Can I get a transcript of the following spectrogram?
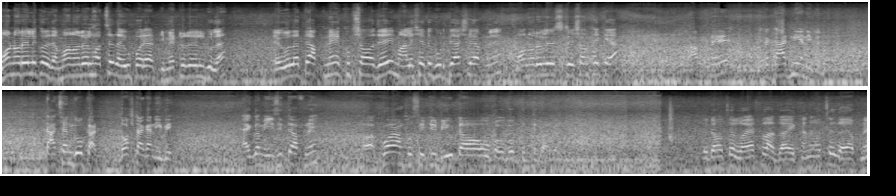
মনোরেলে করে যান মনোরেল হচ্ছে যাই উপরে আর কি মেট্রো রেলগুলা এগুলাতে আপনি খুব সহজেই মালয়েশিয়াতে ঘুরতে আসলে আপনি মনোরেলের স্টেশন থেকে আপনি একটা কার্ড নিয়ে নেবেন। টাচ অ্যান্ড গো কার্ড দশ টাকা নিবে। একদম ইজিতে আপনি কোয়ারামপুর সিটির ভিউটাও উপভোগ করতে পারবেন। এটা হচ্ছে লয়ার প্লাজা, এখানে হচ্ছে যায় আপনি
